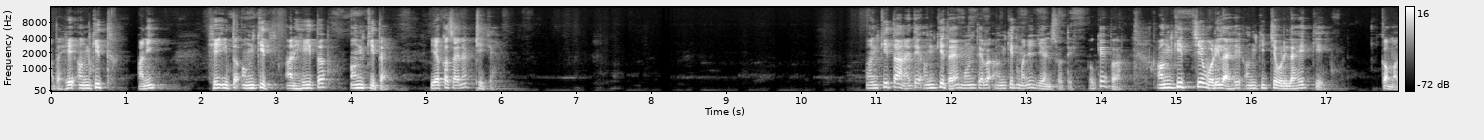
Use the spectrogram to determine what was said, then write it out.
आता हे अंकित आणि हे इथं अंकित आणि हे इथं अंकित आहे. एकच आहे ना? ठीक आहे. अंकिता नाही ते अंकित आहे म्हणून त्याला अंकित म्हणजे जेंट्स होते. ओके? बघा अंकितचे वडील आहे अंकितचे वडील आहे के. कमल.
